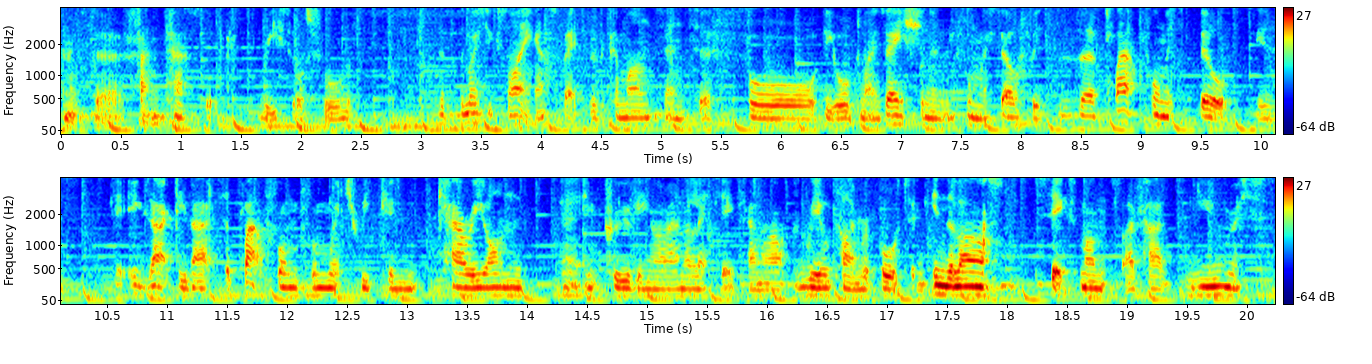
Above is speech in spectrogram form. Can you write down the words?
and it's a fantastic resource for all of them the, the, most exciting aspect of the command center for the organization and for myself is the platform it's built is exactly that. It's a platform from which we can carry on uh, improving our analytics and our real time reporting. In the last six months, I've had numerous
